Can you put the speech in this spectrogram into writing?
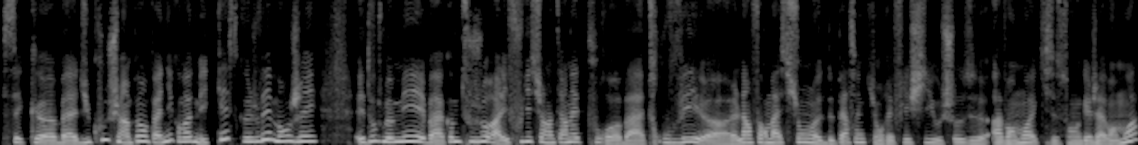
C'est que, bah, du coup, je suis un peu en panique en mode, mais qu'est-ce que je vais manger? Et donc, je me mets, bah, comme toujours, à aller fouiller sur Internet pour euh, bah, trouver euh, l'information de personnes qui ont réfléchi aux choses avant moi et qui se sont engagées avant moi.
